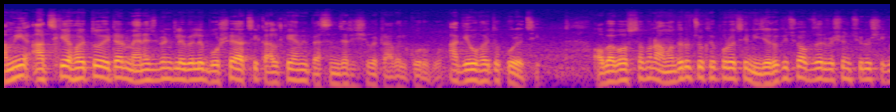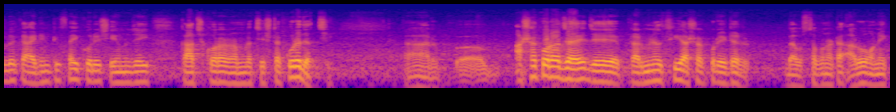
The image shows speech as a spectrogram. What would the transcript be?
আমি আজকে হয়তো এটার ম্যানেজমেন্ট লেভেলে বসে আছি, কালকে আমি প্যাসেঞ্জার হিসেবে ট্রাভেল করব। আগেও হয়তো করেছি। অব্যবস্থাপনা আমাদেরও চোখে পড়েছে, নিজেরও কিছু অবজারভেশন ছিল, সেগুলোকে আইডেন্টিফাই করে সেই অনুযায়ী কাজ করার আমরা চেষ্টা করে যাচ্ছি। আর আশা করা যায় যে টার্মিনাল থ্রি আসার পরে এটার ব্যবস্থাপনাটা আরও অনেক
